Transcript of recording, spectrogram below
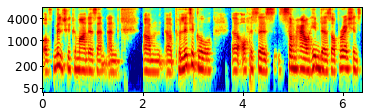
of military commanders and and um, uh, political uh, officers somehow hinders operations.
